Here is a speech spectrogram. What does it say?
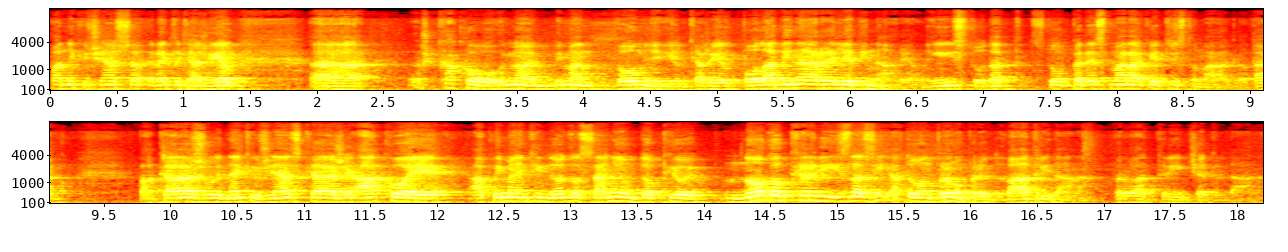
Pa neki učenjaci rekli, kaže, jel, uh, kako ima, ima dvomljen, jel, kaže, jel, pola dinara ili je dinar, jel, nije isto, da 150 maraka i 300 maraka, jel, tako? Pa kažu, neki učenjaci kaže, ako je, ako ima intimni odnos sa njom, dok joj mnogo krvi izlazi, a to on prvo periodu, dva, tri dana, prva, tri, četiri dana,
